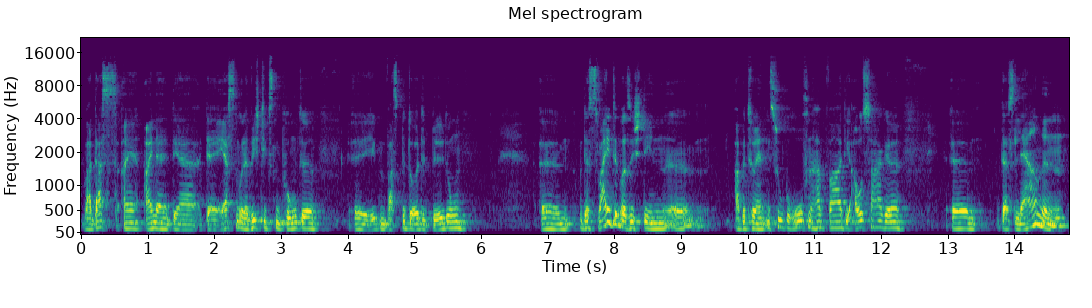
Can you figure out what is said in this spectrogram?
war das einer der, der ersten oder wichtigsten Punkte, äh, eben was bedeutet Bildung. Ähm, und das Zweite, was ich den Abiturienten zugerufen habe, war die Aussage, das Lernen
